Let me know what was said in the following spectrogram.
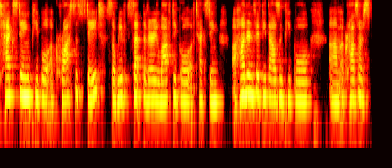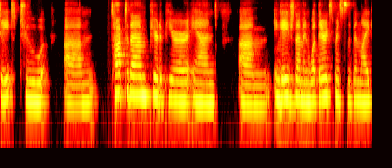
texting people across the state. So we've set the very lofty goal of texting 150,000 people um, across our state to um, talk to them peer to peer and um, engage them in what their experiences have been like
